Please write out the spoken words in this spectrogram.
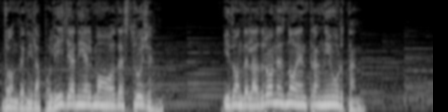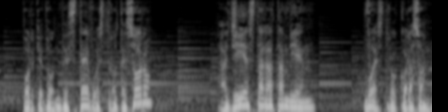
donde ni la polilla ni el moho destruyen, y donde ladrones no entran ni hurtan. Porque donde esté vuestro tesoro, allí estará también vuestro corazón.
